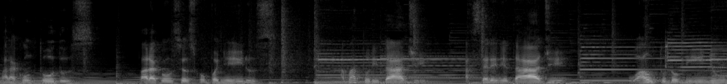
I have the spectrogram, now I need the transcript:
para com todos, para com seus companheiros. A maturidade, a serenidade, o autodomínio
